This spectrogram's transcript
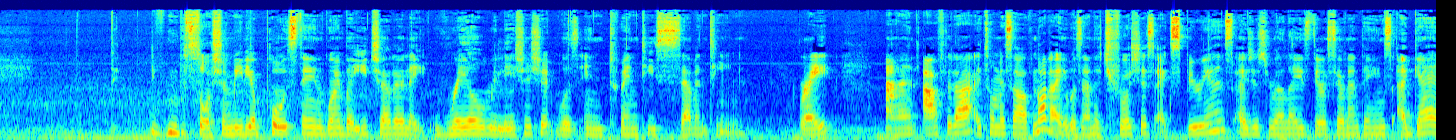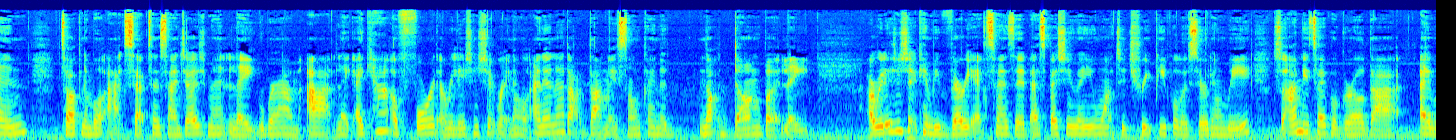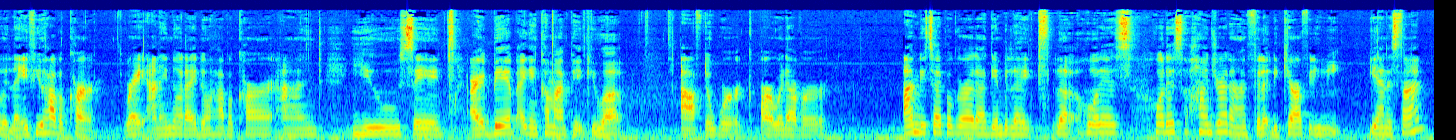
social media posting going by each other like real relationship was in 2017 right and after that, I told myself, not that it was an atrocious experience. I just realized there are certain things, again, talking about acceptance and judgment, like where I'm at. Like, I can't afford a relationship right now. And I know that that might sound kind of not dumb, but like, a relationship can be very expensive, especially when you want to treat people a certain way. So, I'm the type of girl that I would like, if you have a car, right, and I know that I don't have a car, and you say, All right, babe, I can come and pick you up after work or whatever I'm the type of girl that can be like, look, hold this, hold this hundred and fill up the car for the week. You understand?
